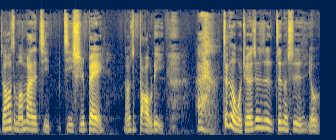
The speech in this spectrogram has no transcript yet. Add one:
然后怎么卖了几几十倍，然后是暴利。哎，这个我觉得就是真的是有，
